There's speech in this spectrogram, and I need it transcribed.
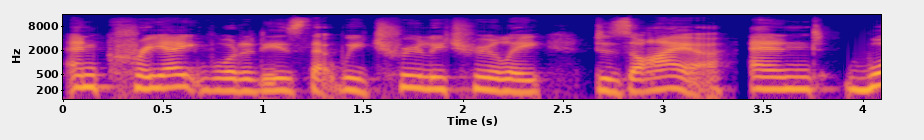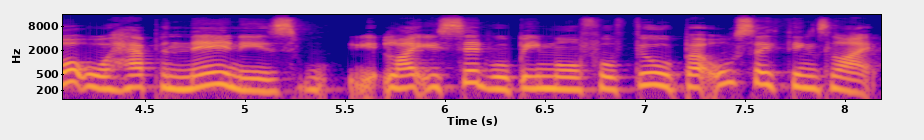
and create what it is that we truly, truly desire. And what will happen then is, like you said, we'll be more fulfilled, but also things like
